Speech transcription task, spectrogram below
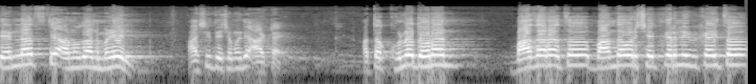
त्यांनाच ते अनुदान मिळेल. अशी त्याच्यामध्ये आट आहे. आता खुलं धोरण बाजाराचं बांधावर शेतकऱ्यांनी विकायचं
